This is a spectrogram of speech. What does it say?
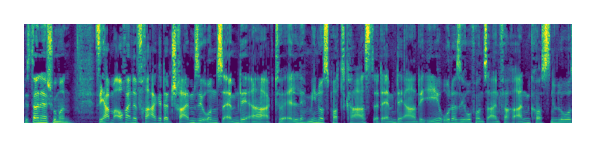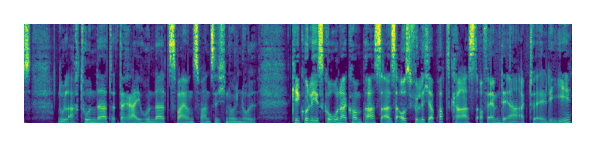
Bis dann, Herr Schumann. Sie haben auch eine Frage, dann schreiben Sie uns mdr aktuell-podcast.mdr.de oder Sie rufen uns einfach an, kostenlos 0800 322 00. Kekules Corona-Kompass als ausführlicher Podcast auf mdraktuell.de, in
